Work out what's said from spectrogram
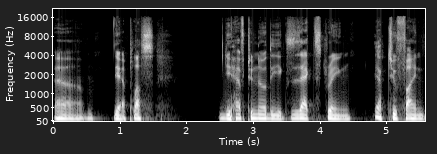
Um, yeah. Plus, you have to know the exact string. Yeah. To find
